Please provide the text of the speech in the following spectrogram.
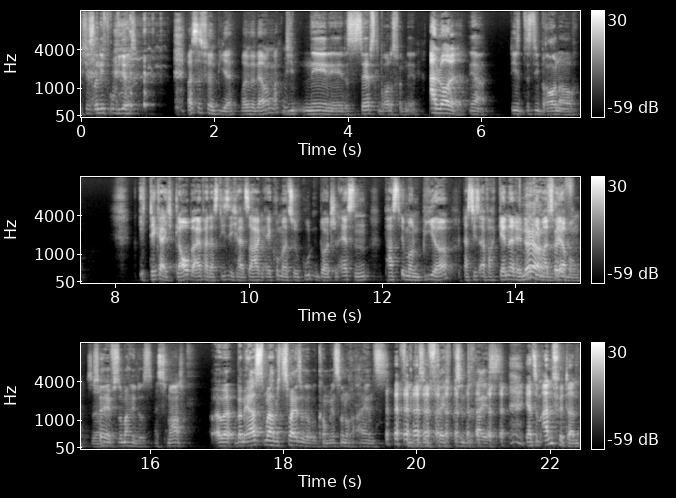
Ich habe es noch nicht probiert. Was ist das für ein Bier? Wollen wir Werbung machen? Die, nee, nee, das ist selbstgebrautes von denen. Ah, lol. Ja, die, das die braun auch. Ich, Dicker, ich glaube einfach, dass die sich halt sagen, ey, guck mal, zu guten deutschen Essen passt immer ein Bier, dass die es einfach generell mitgeben ja, ja, als safe, Werbung. So. Safe, so machen die das. Das ist smart. Aber beim ersten Mal habe ich zwei sogar bekommen, jetzt nur noch eins. Finde ich ein bisschen frech, ein bisschen dreist. Ja, zum Anfüttern.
